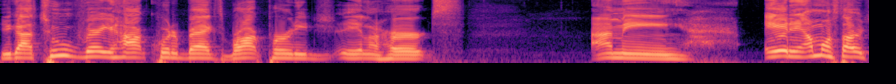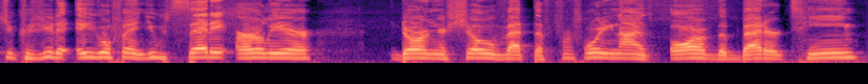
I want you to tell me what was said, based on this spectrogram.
You got two very hot quarterbacks, Brock Purdy, Jalen Hurts. I mean, Aidan, I'm going to start with you because you're the Eagle fan. You said it earlier during the show that the 49ers are the better team.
